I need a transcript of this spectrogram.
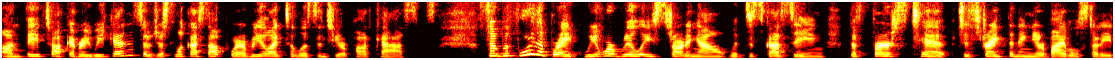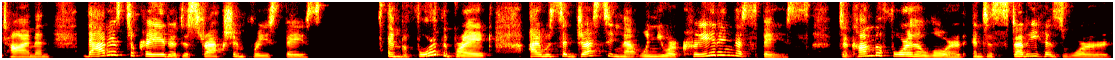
on Faith Talk every weekend. So just look us up wherever you like to listen to your podcasts. So before the break, we were really starting out with discussing the first tip to strengthening your Bible study time, and that is to create a distraction free space. And before the break, I was suggesting that when you are creating the space to come before the Lord and to study His Word,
